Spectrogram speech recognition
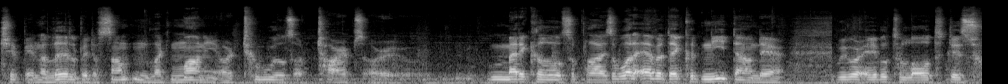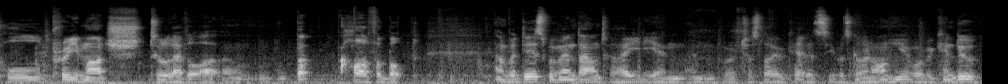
chip in a little bit of something like money or tools or tarps or medical supplies or whatever they could need down there we were able to load this hull pretty much to level uh, um, but half a boat and with this we went down to haiti and, and we're just like okay let's see what's going on here what we can do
